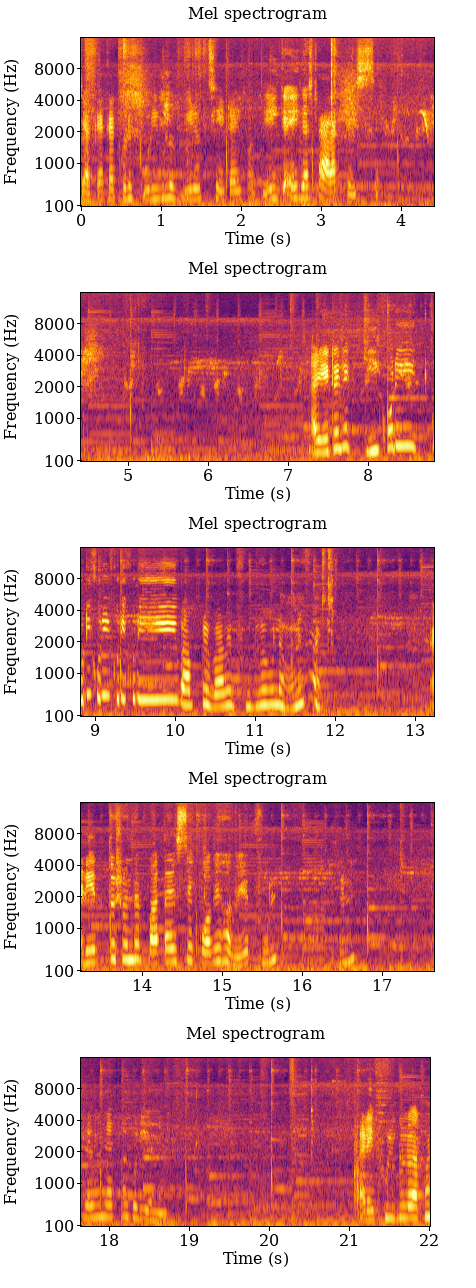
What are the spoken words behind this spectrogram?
যাক এক এক করে কুড়িগুলো বেরোচ্ছে এটাই কত। এই এই গাছটা আর একটা এসছে। আর এটা যে কি করি কুড়ি কুড়ি কুড়ি কুড়ি বাপরে বাপে ফুটবে বলে মনে হয়? আর এর তো সন্ধ্যার পাতা এসছে কবে হবে? ফুল? এখানে? একটা করিও না। আর এই ফুলগুলো এখন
